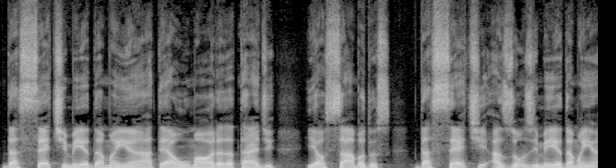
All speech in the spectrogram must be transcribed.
das sete e meia da manhã até a uma hora da tarde, e aos sábados, das sete às onze e meia da manhã.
